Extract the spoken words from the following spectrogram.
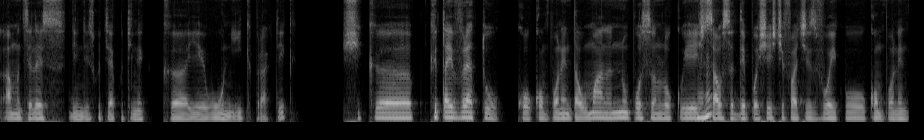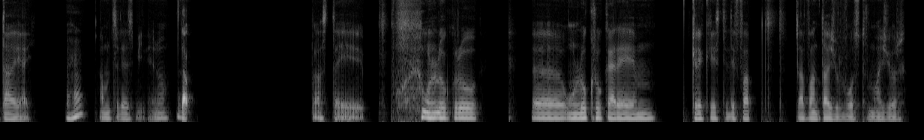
am înțeles din discuția cu tine că e unic, practic, și că cât ai vrea tu cu o componentă umană, nu poți să înlocuiești Mhm. sau să depășești ce faceți voi cu componenta AI. Uh-huh. Am înțeles bine, nu? Da. Asta e un lucru, uh, un lucru care m, cred că este de fapt avantajul vostru major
